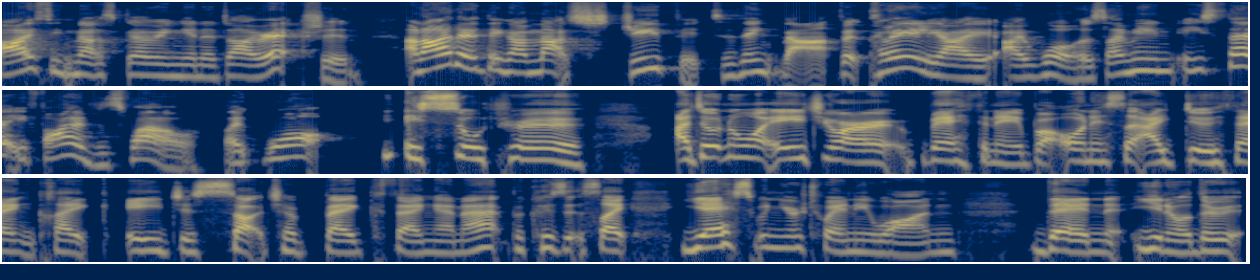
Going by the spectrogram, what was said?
I think that's going in a direction. And I don't think I'm that stupid to think that. But clearly I I was. I mean, he's 35 as well. Like what? It's so true. I don't know what age you are, Bethany, but honestly, I do think like age is such a big thing in it because it's like, yes, when you're 21, then, you know, there,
